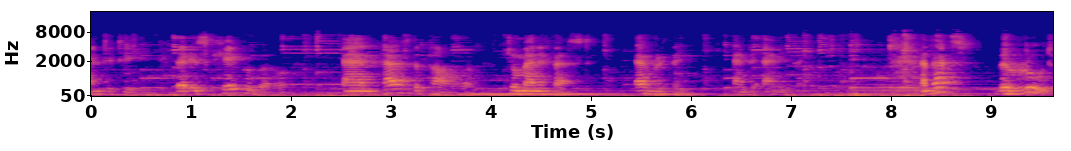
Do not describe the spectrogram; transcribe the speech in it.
entity that is capable and has the power to manifest everything and anything. And that's the root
